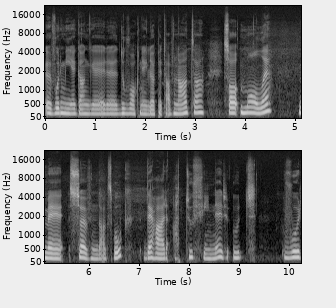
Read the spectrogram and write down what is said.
uh, hvor mye ganger eh, du våkner i løpet av natta. Så målet med søvndagsbok, det er at du finner ut hvor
